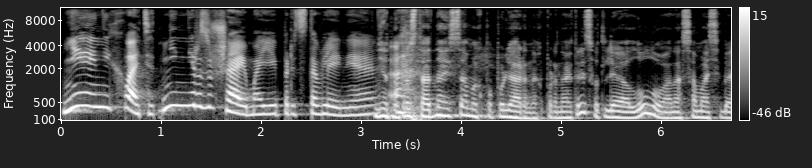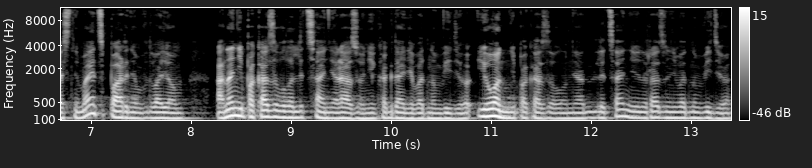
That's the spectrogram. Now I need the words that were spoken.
Не, не хватит, не, не разрушай мои представления. Нет, ну просто одна из самых популярных порноактрис, вот Леа Лулу, она сама себя снимает с парнем вдвоем. Она не показывала лица ни разу, никогда ни в одном видео. И он не показывал ни лица ни разу ни в одном видео.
